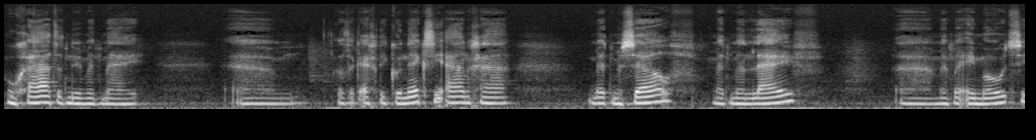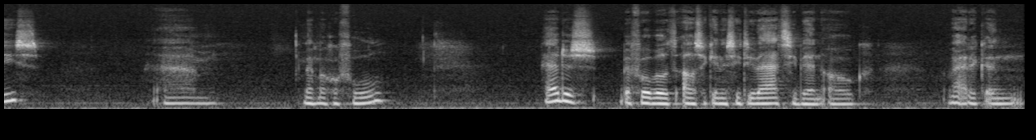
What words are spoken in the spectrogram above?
Hoe gaat het nu met mij? Um, dat ik echt die connectie aanga met mezelf, met mijn lijf, uh, met mijn emoties, um, met mijn gevoel. Hè, dus bijvoorbeeld als ik in een situatie ben ook waar ik een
